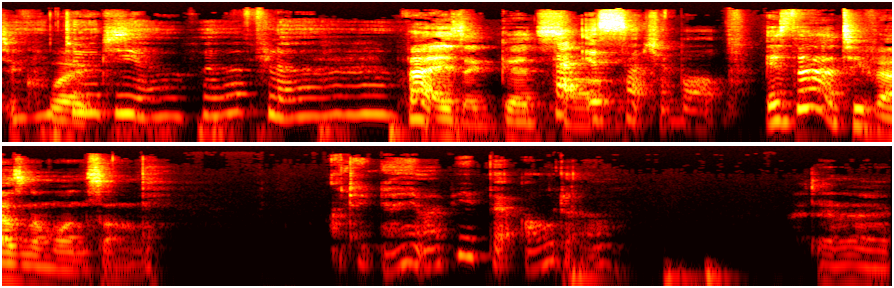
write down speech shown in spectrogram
To To quote, the overflow. that is a good song. That is such a bop. Is that a 2001 song? I don't know. It might be a bit older. I don't know.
